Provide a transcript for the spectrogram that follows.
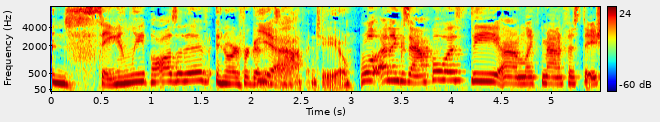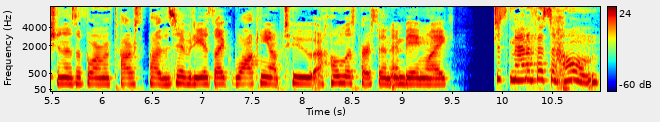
insanely positive in order for good things to happen to you. Well, an example with the um, like manifestation as a form of toxic positivity is like walking up to a homeless person and being like, just manifest a home.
